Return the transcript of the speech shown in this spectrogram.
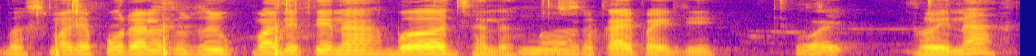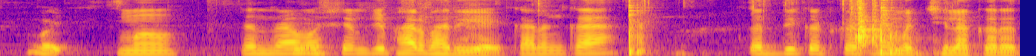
बस माझ्या पोराला तुझं उपमा देते ना बस झालं. दुसरं काय पाहिजे? होय. होय ना? होय. मग चंद्रा मावशी आमची फार भारी आहे. कारण का कधी कटकट नाही मच्छीला करत.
